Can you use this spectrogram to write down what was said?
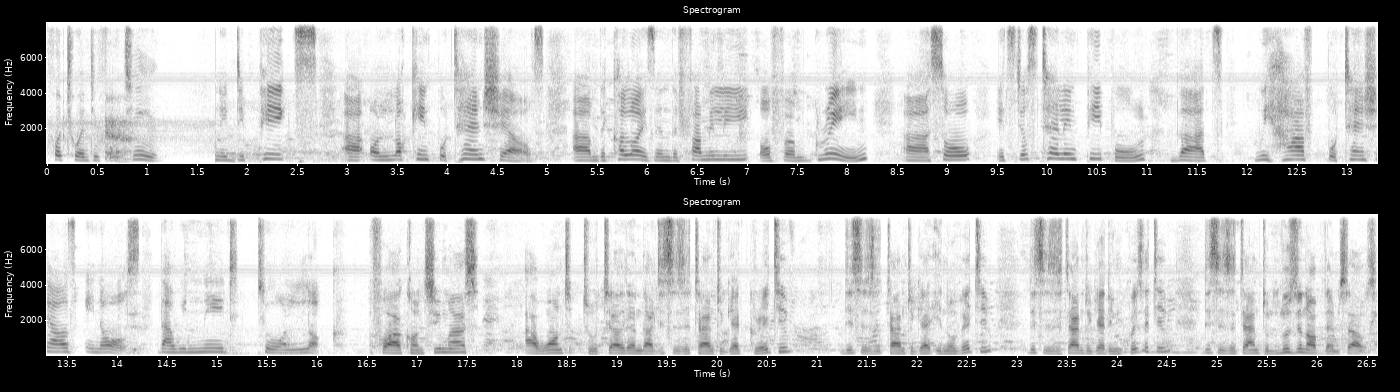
for 2014. It depicts uh, unlocking potentials. Um, the color is in the family of um, green, uh, so it's just telling people that we have potentials in us that we need to unlock. For our consumers, I want to tell them that this is a time to get creative, this is the time to get innovative. This is the time to get inquisitive. This is the time to loosen up themselves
